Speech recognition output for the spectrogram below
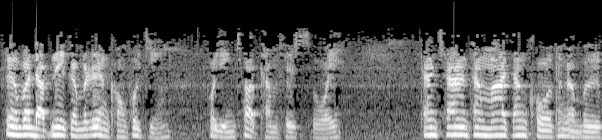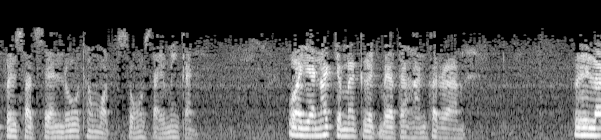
เครื่องประดับนี่ก็เป็นเรื่องของผู้หญิง ผู้หญิงชอบทำสวยๆทั้งช้างทั้งม้าทั้งโคทั้งกระบือเป็นสัตว์แสนรู้ทั้งหมดสงสัยไม่กัน ว่ายานักจะมาเกิดแบบทหารพระราม เวลา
